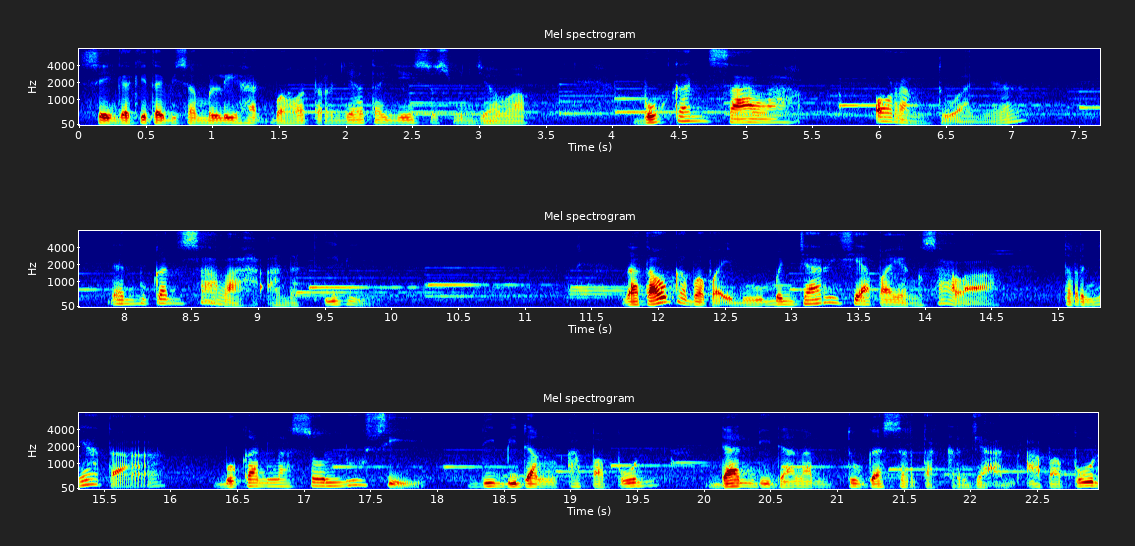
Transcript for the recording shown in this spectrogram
sehingga kita bisa melihat bahwa ternyata Yesus menjawab, bukan salah orang tuanya dan bukan salah anak ini. Nah, tahukah Bapak Ibu, mencari siapa yang salah ternyata bukanlah solusi di bidang apa pun dan di dalam tugas serta kerjaan apa pun.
